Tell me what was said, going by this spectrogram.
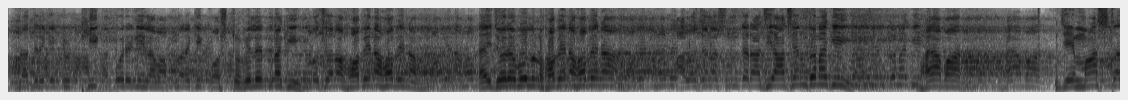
আপনাদেরকে একটু ঠিক করে নিলাম, আপনারা কি কষ্ট পেলেন নাকি? আলোচনা হবে না হবে না? এই জোরে বলুন, হবে না হবে না? আলোচনা শুনতে রাজি আছেন তো নাকি? ভাই আমার যে মাসটা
